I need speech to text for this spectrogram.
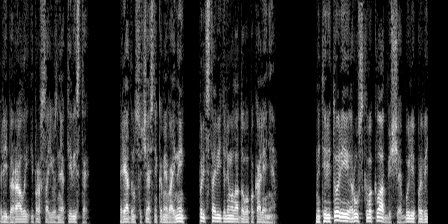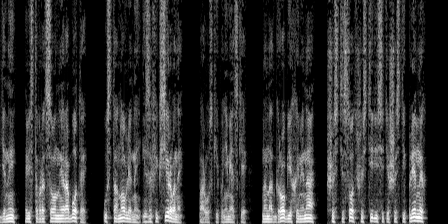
либералы и профсоюзные активисты. Рядом с участниками войны представители молодого поколения. На территории русского кладбища были проведены реставрационные работы, установлены и зафиксированы, по-русски и по-немецки, на надгробьях имена 666 пленных,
